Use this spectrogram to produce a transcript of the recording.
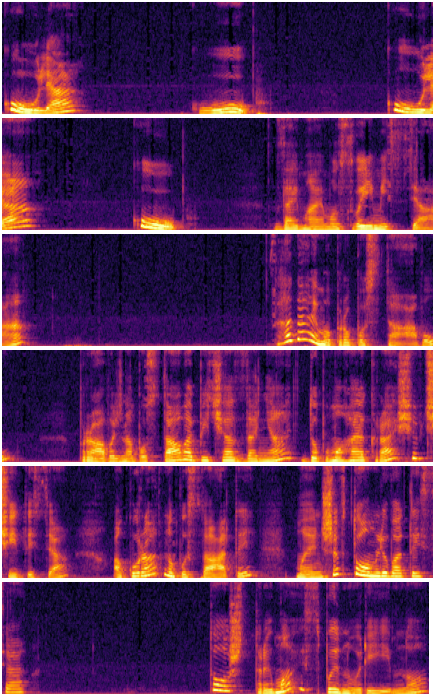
куля, куб, куля, куб. Займаємо свої місця. Згадаємо про поставу. Правильна постава під час занять допомагає краще вчитися, акуратно писати, менше втомлюватися. Тож тримай спину рівно,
